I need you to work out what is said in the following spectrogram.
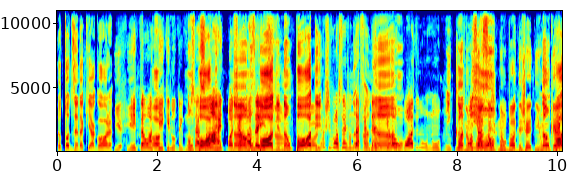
Eu estou dizendo aqui agora, E, e- Então ó, aqui que não tem não concessão, pode. a gente pode não, fazer não pode, Não, não, não pode. pode. isso. Mas se vocês estão Não, defendendo ah, que não não. pode, não, não, Em canto não, concessão pode, nenhum. não pode de jeito nenhum, Não porque pode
